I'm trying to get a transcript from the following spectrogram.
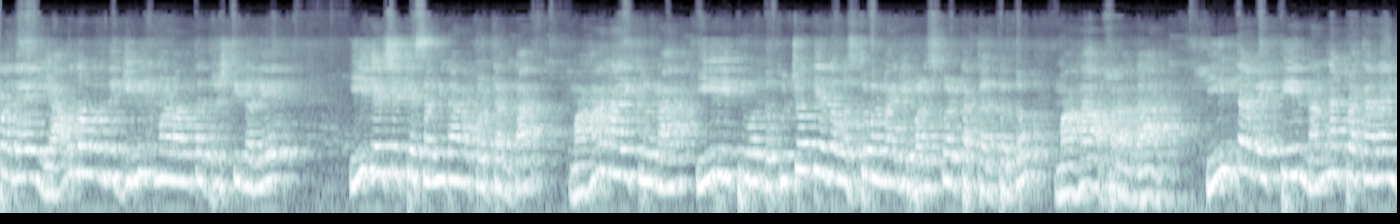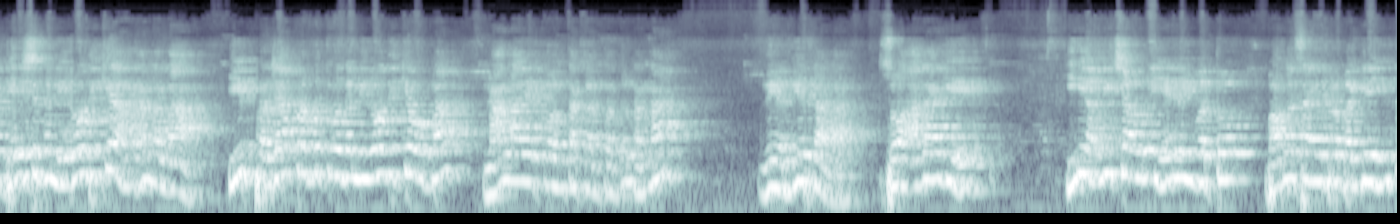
ಪದೇ ಯಾವುದೋ ಒಂದು ಗಿಮಿಕ್ ಮಾಡುವಂತ ದೃಷ್ಟಿನಲ್ಲಿ ಈ ದೇಶಕ್ಕೆ ಸಂವಿಧಾನ ಕೊಟ್ಟಂತ ಮಹಾನಾಯಕರನ್ನ ಈ ರೀತಿ ಒಂದು ಕುಚೋದ್ಯದ ವಸ್ತುವನ್ನಾಗಿ ಬಳಸ್ಕೊಳ್ತಕ್ಕಂಥದ್ದು ಮಹಾ ಅಪರಾಧ. ಇಂಥ ವ್ಯಕ್ತಿ ನನ್ನ ಪ್ರಕಾರ ಈ ದೇಶದಲ್ಲಿ ಇರೋದಕ್ಕೆ ಅರ್ಹನಲ್ಲ. ಈ ಪ್ರಜಾಪ್ರಭುತ್ವದಲ್ಲಿ ಇರೋದಕ್ಕೆ ಒಬ್ಬ ನಾಲಾಯಕು ಅಂತಕ್ಕಂಥದ್ದು ನನ್ನ ನಿರ್ಧಾರ. ಸೊ ಹಾಗಾಗಿ ಈ ಅಮಿತ್ ಶಾ ಅವರು ಏನು ಇವತ್ತು ಬಾಬಾ ಸಾಹೇಬರ ಬಗ್ಗೆ ಇಂಥ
